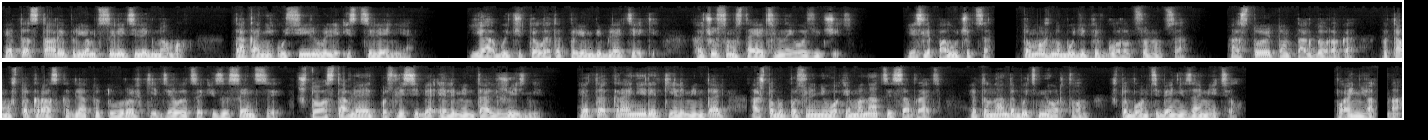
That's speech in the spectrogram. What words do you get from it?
Это старый прием целителей гномов. Так они усиливали исцеление. Я вычитал этот прием в библиотеке. Хочу самостоятельно его изучить. Если получится, то можно будет и в город сунуться. А стоит он так дорого, потому что краска для татуировки делается из эссенции, что оставляет после себя элементаль жизни. Это крайне редкий элементаль, а чтобы после него эманации собрать, это надо быть мертвым, чтобы он тебя не заметил. Понятно.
